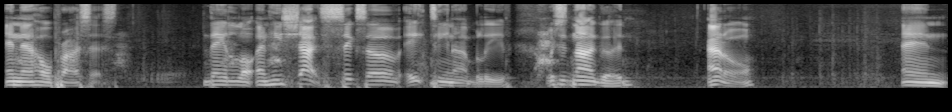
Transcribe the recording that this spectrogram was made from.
in that whole process. They lo- and he shot six of 18, I believe, which is not good at all. And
